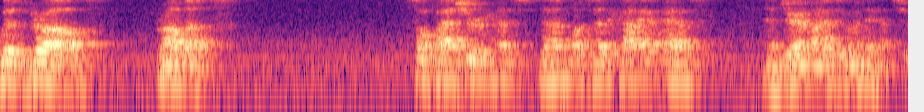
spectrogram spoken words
withdraws from us. So Pashur has done what Zedekiah asked, and Jeremiah is going to answer.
